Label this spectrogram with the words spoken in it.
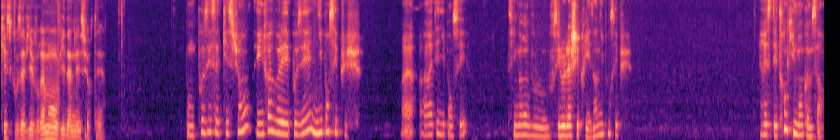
qu'est-ce que vous aviez vraiment envie d'amener sur Terre? Donc posez cette question et une fois que vous l'avez posée, n'y pensez plus. Voilà, arrêtez d'y penser. Sinon, vous, c'est le lâcher prise, hein, n'y pensez plus. Restez tranquillement comme ça.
